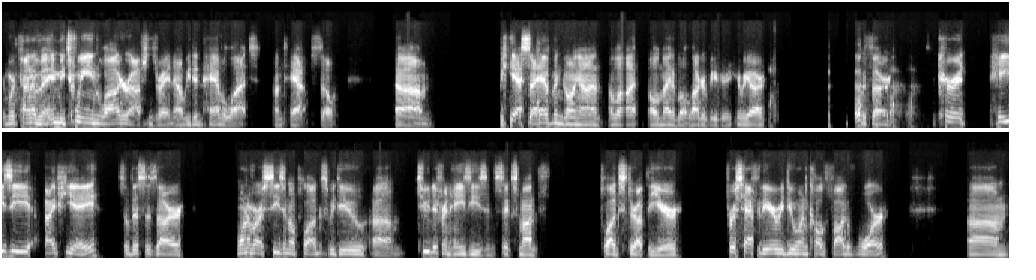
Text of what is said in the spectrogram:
and we're kind of in between lager options right now. We didn't have a lot on tap, so um, but yes, I have been going on a lot all night about lager beer. Here we are with our current hazy IPA. So this is our one of our seasonal plugs. We do um, two different hazies in six month plugs throughout the year first half of the year we do one called fog of war um,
